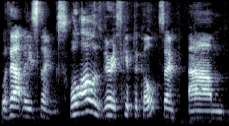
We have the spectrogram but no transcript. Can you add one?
without these things? Well, I was very skeptical, Same. um,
